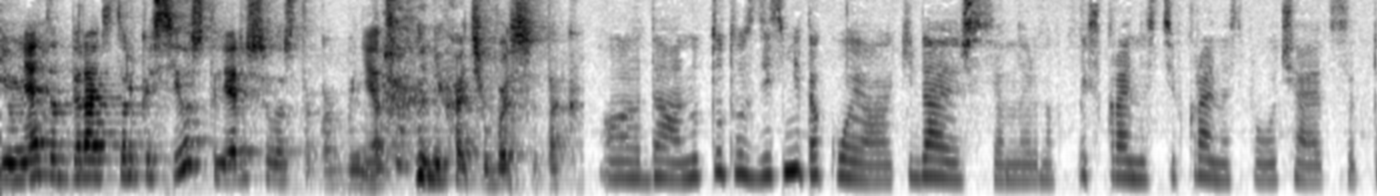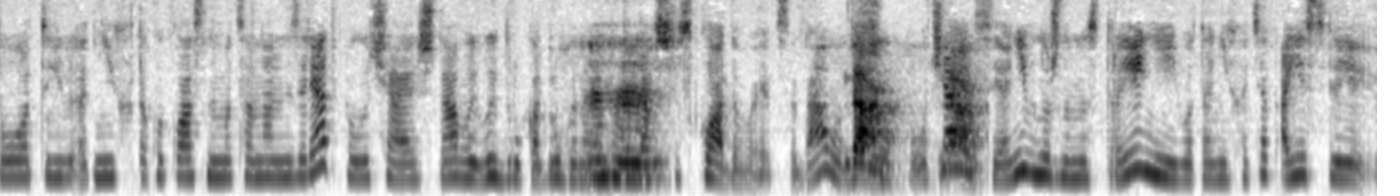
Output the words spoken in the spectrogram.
и у меня это отбирает столько сил, что я решила, что как бы нет, не хочу больше так. А, да, ну тут вот с детьми такое, кидаешься, наверное, из крайности в крайность получается. То ты от них такой классный эмоциональный заряд получаешь, да, вы, вы друг от друга, наверное, mm-hmm. когда все складывается, да, вот да, все получается, да. и они в нужном настроении, и вот они хотят. А если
